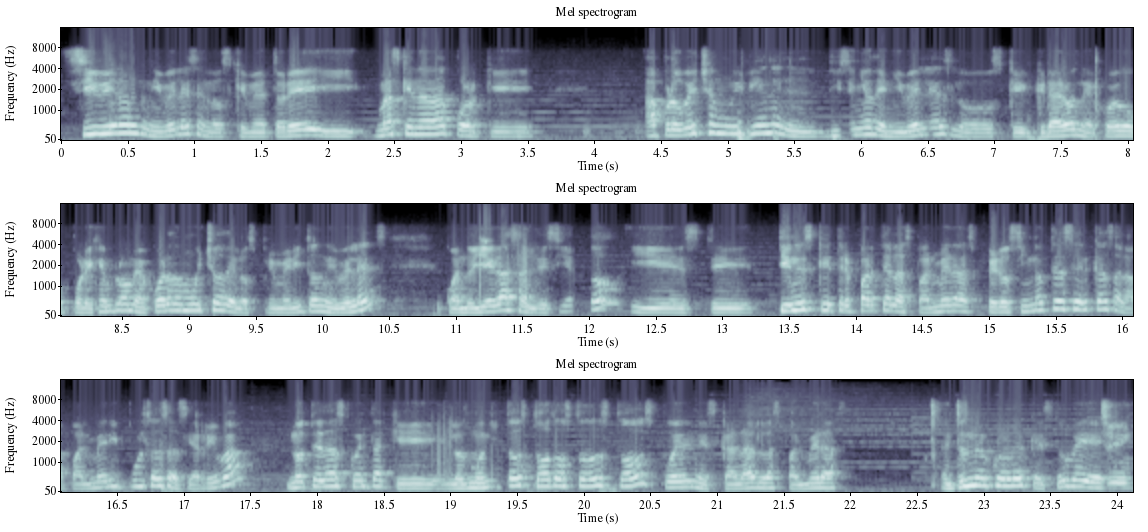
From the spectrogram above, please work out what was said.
sí vieron niveles en los que me atoré y más que nada porque aprovechan muy bien el diseño de niveles los que crearon el juego. Por ejemplo, me acuerdo mucho de los primeritos niveles cuando llegas al desierto y este tienes que treparte a las palmeras, pero si no te acercas a la palmera y pulsas hacia arriba, no te das cuenta que los monitos todos todos todos pueden escalar las palmeras. Entonces me acuerdo que estuve Sí.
